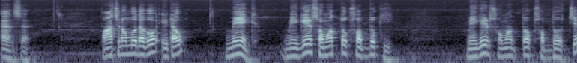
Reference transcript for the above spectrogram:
অ্যান্সার পাঁচ নম্বর দেখো, এটাও মেঘ। মেঘের সমার্থক শব্দ কী? মেঘের সমার্থক শব্দ হচ্ছে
